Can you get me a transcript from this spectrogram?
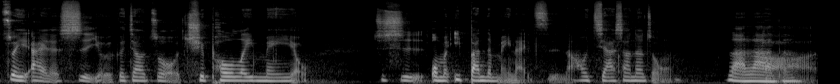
最爱的是有一个叫做 Chipotle Mayo，就是我们一般的美乃滋，然后加上那种辣辣的，呃、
